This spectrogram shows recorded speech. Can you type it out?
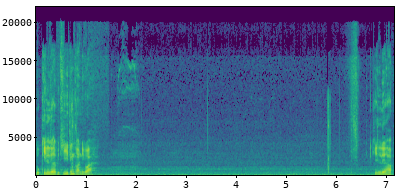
ลุกกินเรือไปทีหนึ่งก่อนดีกว่า กินเรือครับ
